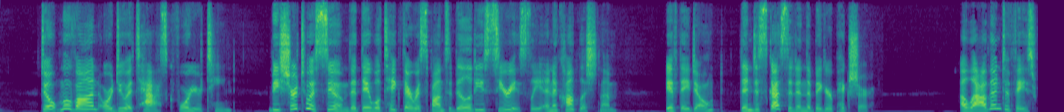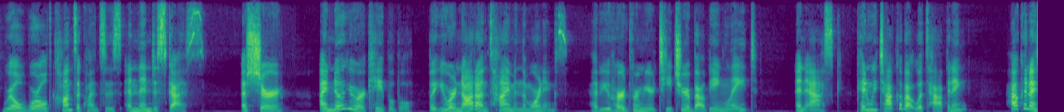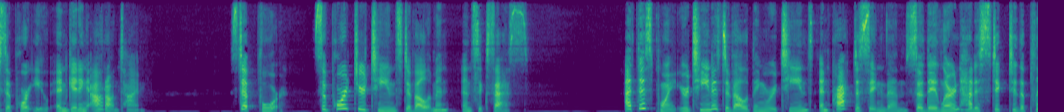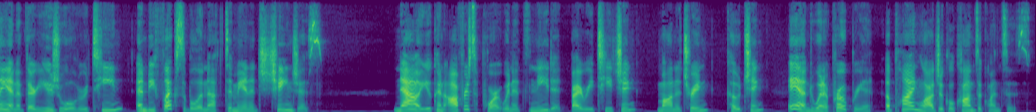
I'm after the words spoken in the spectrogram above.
Don't move on or do a task for your teen. Be sure to assume that they will take their responsibilities seriously and accomplish them. If they don't, then discuss it in the bigger picture. Allow them to face real world consequences and then discuss. Assure, I know you are capable, but you are not on time in the mornings. Have you heard from your teacher about being late? And ask, Can we talk about what's happening? How can I support you in getting out on time? Step 4 Support your teen's development and success. At this point, your teen is developing routines and practicing them so they learn how to stick to the plan of their usual routine and be flexible enough to manage changes. Now you can offer support when it's needed by reteaching, monitoring, coaching, and, when appropriate, applying logical consequences.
